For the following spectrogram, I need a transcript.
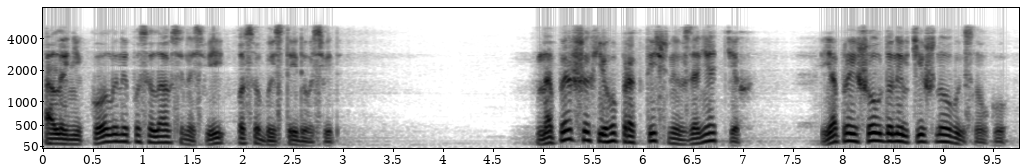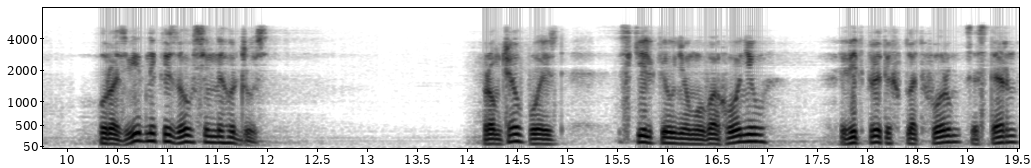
але ніколи не посилався на свій особистий досвід. На перших його практичних заняттях я прийшов до невтішного висновку. У розвідники зовсім не годжусь. Промчав поїзд, скільки у ньому вагонів, відкритих платформ, цистерн,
